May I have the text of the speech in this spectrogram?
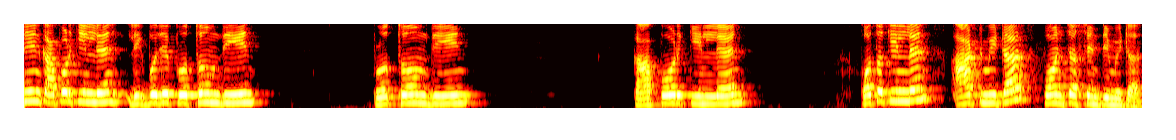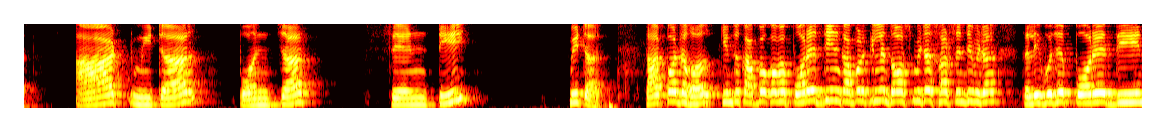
দিন কাপড় কিনলেন, লিখব যে প্রথম দিন প্রথম দিন কাপড় কিনলেন, কত কিনলেন? আট মিটার পঞ্চাশ সেন্টিমিটার। আট মিটার পঞ্চাশ সেন্টিমিটার। তারপর দেখো, কিন্তু কাপড় কবে? পরের দিন কাপড় কিনলেন দশ মিটার, ষাট সেন্টিমিটার। তাহলে লিখব যে পরের দিন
